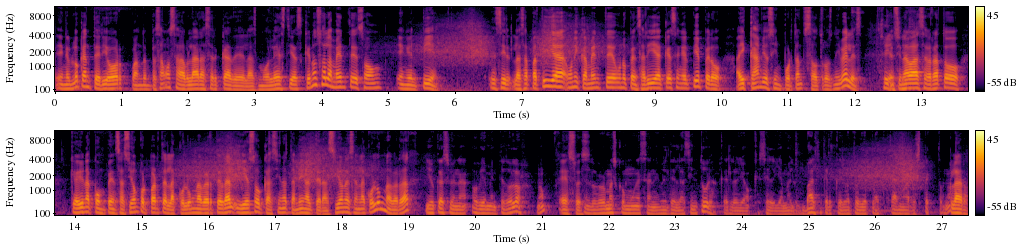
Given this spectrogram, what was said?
en el bloque anterior, cuando empezamos a hablar acerca de las molestias, que no solamente son en el pie, es decir, la zapatilla únicamente uno pensaría que es en el pie, pero hay cambios importantes a otros niveles. Mencionaba hace rato que hay una compensación por parte de la columna vertebral y eso ocasiona también alteraciones en la columna, ¿verdad? Y ocasiona obviamente dolor, ¿no? Eso es. El dolor más común es a nivel de la cintura, que, es lo que se le llama lumbalgia, creo que el otro día platicaron al respecto, ¿no? Claro.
